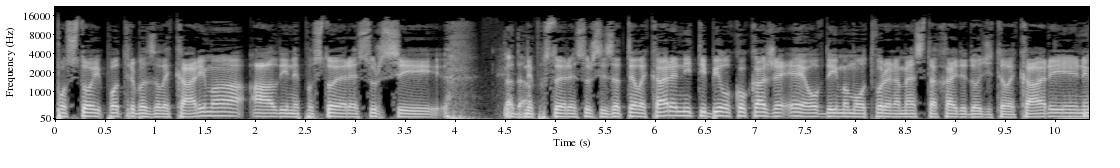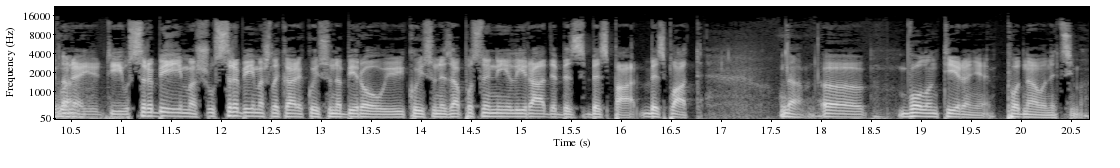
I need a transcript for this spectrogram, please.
postoji potreba za lekarima, ali ne postoje resursi Da, da. Ne postoje resursi za te lekare, niti bilo ko kaže, e, ovde imamo otvorena mesta, hajde dođite lekari, nego Da. ne, ti u Srbiji imaš, u Srbiji imaš lekare koji su na birovu i koji su nezaposleni ili rade bez, bez, par, bez plate. Da, uh, volontiranje, pod navodnicima.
